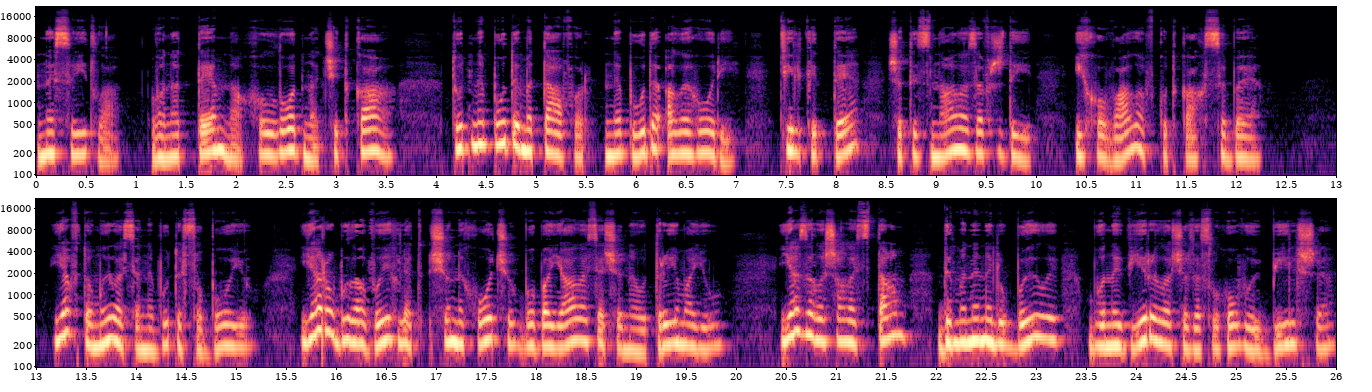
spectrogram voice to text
не світла, вона темна, холодна, чітка. Тут не буде метафор, не буде алегорій, тільки те, що ти знала завжди і ховала в кутках себе. Я втомилася не бути собою. Я робила вигляд, що не хочу, бо боялася, що не отримаю. Я залишалась там, де мене не любили, бо не вірила, що заслуговую більше.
